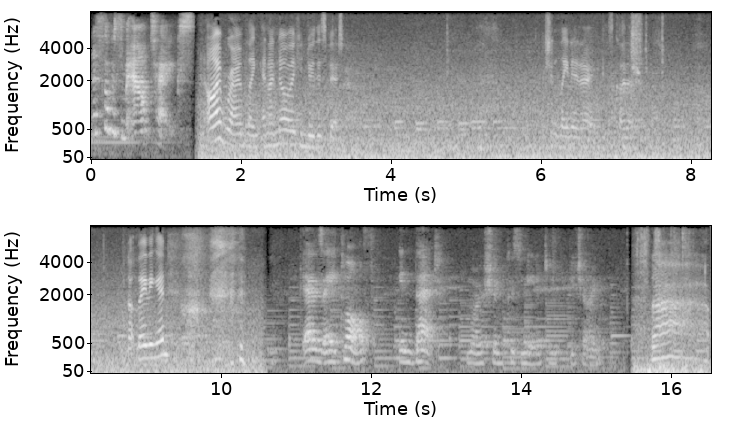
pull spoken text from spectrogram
Let's look at some outtakes. And I'm rambling and I know I can do this better. I shouldn't lean in, eh? It's kind of... Not leaning in? There's a cloth in that motion because you needed to be showing. Ah.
